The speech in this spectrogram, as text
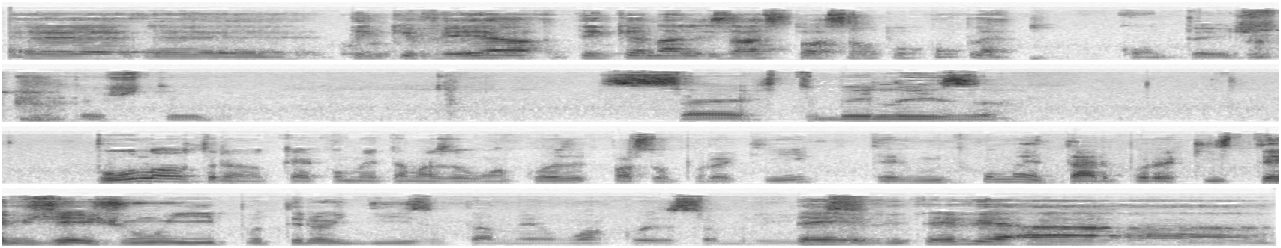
é, é, tem que ver, a, tem que analisar a situação por completo. Contexto, contexto todo. Certo, beleza. Pula, Altran, quer comentar mais alguma coisa que passou por aqui? Teve muito comentário por aqui. Teve jejum e hipotiroidismo também, alguma coisa sobre isso. Teve, teve a, a,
